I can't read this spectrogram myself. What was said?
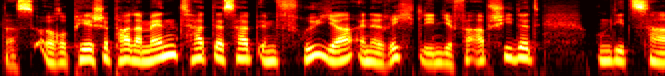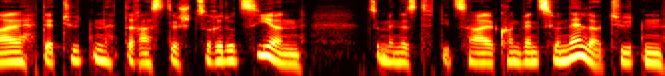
Das Europäische Parlament hat deshalb im Frühjahr eine Richtlinie verabschiedet, um die Zahl der Tüten drastisch zu reduzieren, zumindest die Zahl konventioneller Tüten,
